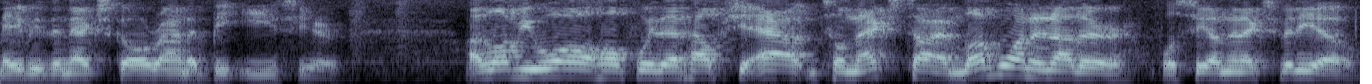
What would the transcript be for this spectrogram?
Maybe the next go around it'd be easier. I love you all. Hopefully that helps you out. Until next time, love one another. We'll see you on the next video.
